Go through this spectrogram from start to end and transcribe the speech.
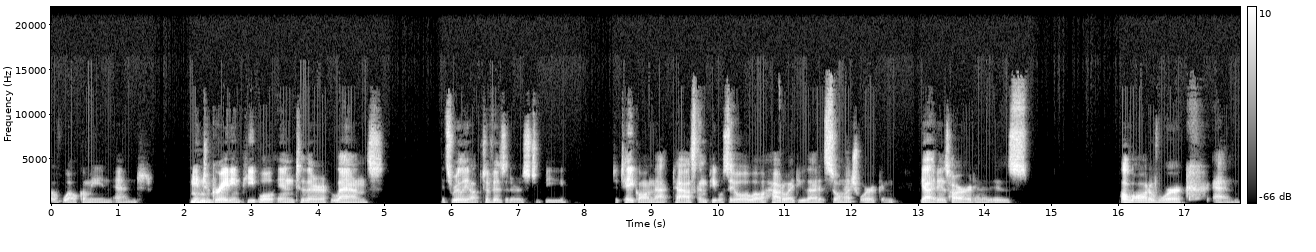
of welcoming and Mhm. integrating people into their lands. It's really up to visitors to be to take on that task and people say, "Oh, well, how do I do that? It's so much work." And yeah, it is hard and it is a lot of work and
